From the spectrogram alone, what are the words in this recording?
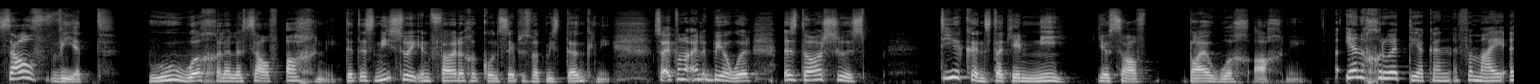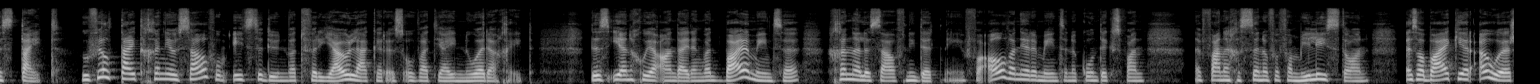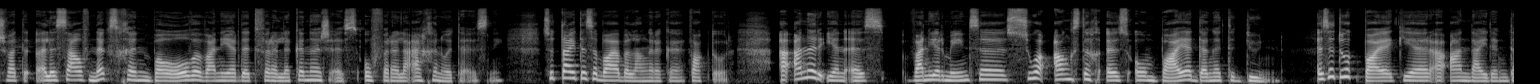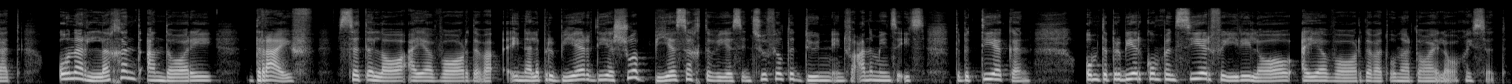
self weet hoe hoog hulle hulle self ag nie. Dit is nie so 'n eenvoudige konsep soos wat mense dink nie. So ek wil nou eintlik by jou hoor, is daar soos tekens dat jy nie jouself baie hoog ag nie? Een groot teken vir my is tyd. Hoeveel tyd gun jouself om iets te doen wat vir jou lekker is of wat jy nodig het? Dis een goeie aanduiding want baie mense gun hulle self nie dit nie. Veral wanneer 'n mens in 'n konteks van van 'n gesin of 'n familie staan, is al baie keer ouers wat hulle self niks gun behalwe wanneer dit vir hulle kinders is of vir hulle eggenote is nie. So tyd is 'n baie belangrike faktor. 'n Ander een is wanneer mense so angstig is om baie dinge te doen. Is dit ook baie keer 'n aanduiding dat onderliggend aan daardie dryf sit 'n lae eie waarde en hulle probeer deur so besig te wees en soveel te doen en vir ander mense iets te beteken om te probeer kompenseer vir hierdie lae eie waarde wat onder daai laagie sit.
